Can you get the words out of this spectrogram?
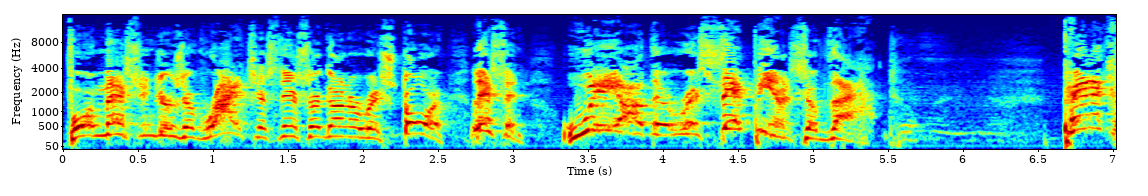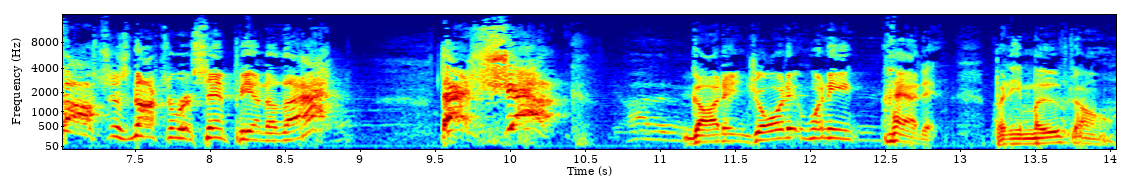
For messengers of righteousness are going to restore. Listen, we are the recipients of that. Pentecost is not the recipient of that. That's Shuck. God enjoyed it when he had it, but he moved on.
